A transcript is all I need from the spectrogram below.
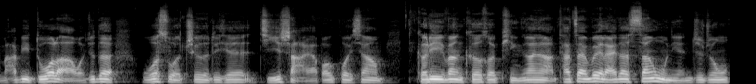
麻痹多了啊。我觉得我所持有的这些急傻呀，包括像。格力、万科和平安啊，它在未来的三五年之中，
